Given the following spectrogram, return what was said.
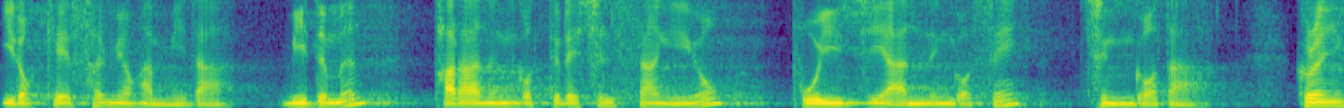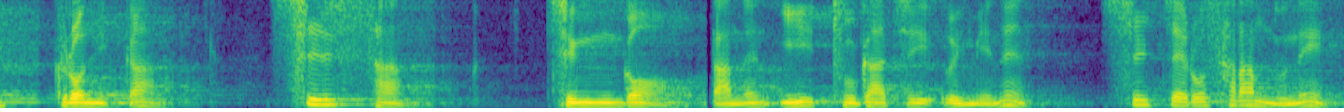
이렇게 설명합니다. 믿음은 바라는 것들의 실상이요 보이지 않는 것의 증거다. 그러니까 실상, 증거라는 이 두 가지 의미는 실제로 사람 눈에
